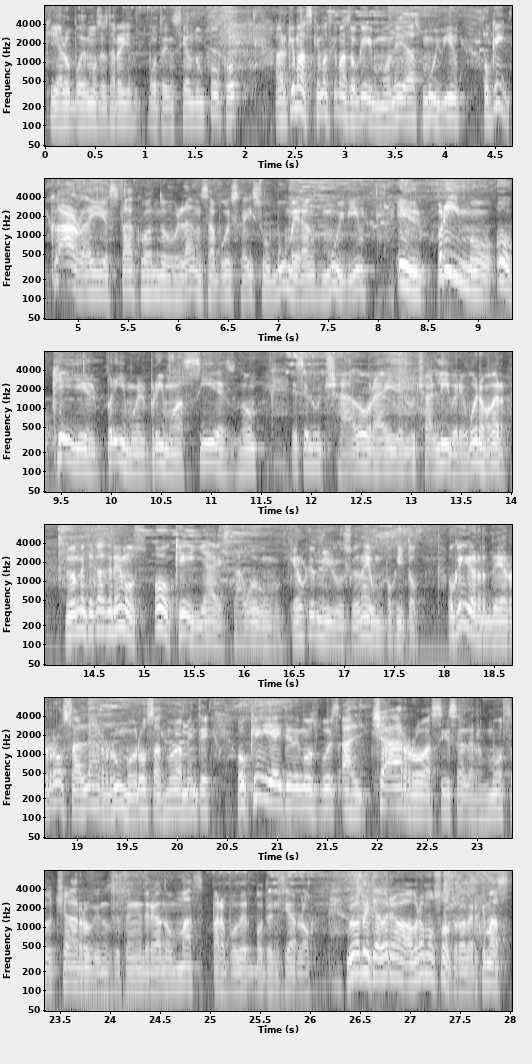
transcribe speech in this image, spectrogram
que ya lo podemos estar ahí potenciando un poco. A ver, ¿qué más? ¿Qué más? ¿Qué más? Ok, monedas, muy bien. Ok, Carl, ahí está cuando lanza pues ahí su boomerang, muy bien. El primo, ok, el primo, el primo, así es, ¿no? Ese luchador ahí de lucha libre. Bueno, a ver, nuevamente acá tenemos, ok, ya está, huevo, creo que me ilusioné un poquito. Ok, de Rosa la rumorosa nuevamente. Ok, ahí tenemos pues al charro, así es, al hermoso charro que nos están entregando más para poder potenciarlo. Nuevamente, a ver, abramos otro, a ver, ¿qué más?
